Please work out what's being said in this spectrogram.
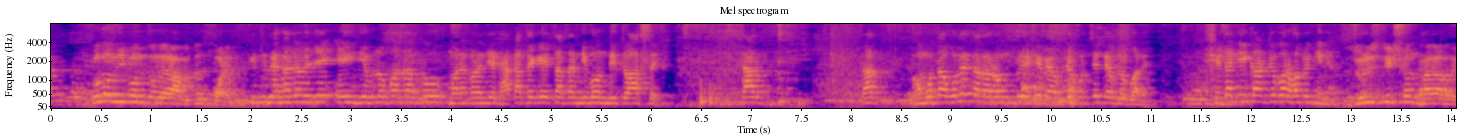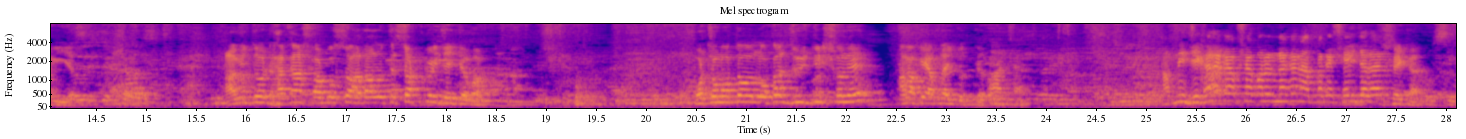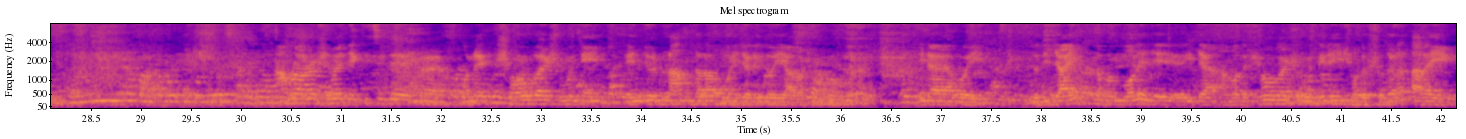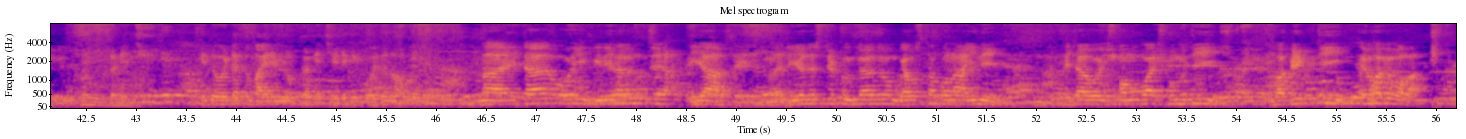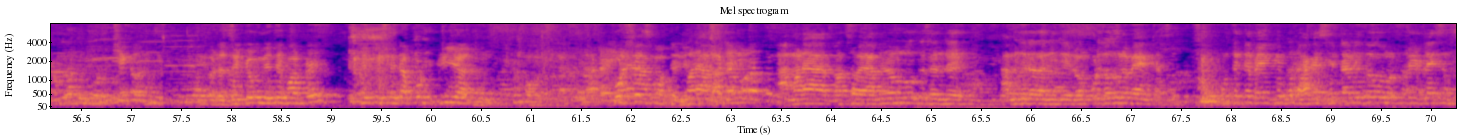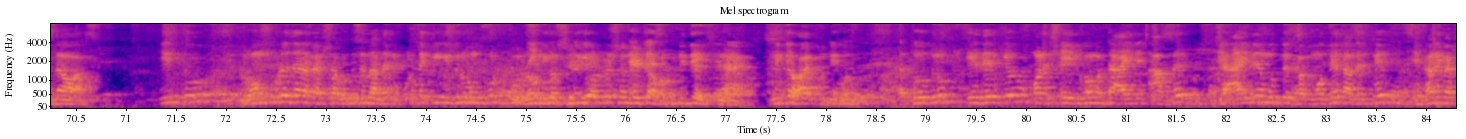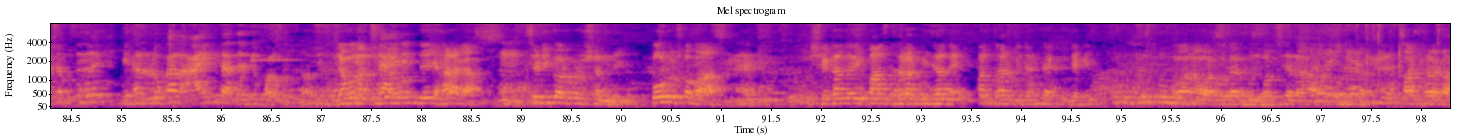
কোনো নিবন্ধনের আবেদন করেনি। কিন্তু দেখা যাবে যে এই ডেভেলপাররা তো মনে করেন যে ঢাকা থেকে তাদের নিবন্ধিত আছে। তার তার ক্ষমতা বলে তারা রংপুরে এসে ব্যবসা করছে ডেভেলপারে সেটা কি কার্যকর হবে কিনা? জুরিসডিকশন ভাগাভাগি আছে। আমি তো ঢাকা সর্বোচ্চ আদালতে চট করে যেতে পারব। প্রথমত লোকাল জুরিসডিকশনে আমাকে অ্যাপ্লাই করতে হবে। আচ্ছা। আপনি যেখানে ব্যবসা করেন না কেন আপনাকে সেই জায়গায় শেখা আমরা অনেক সময় দেখেছি যে অনেক সমবায় সমিতি এনজিওর নাম দ্বারা পরিচালিত এই আবাসন প্রকল্প। এটা ওই যদি যাই তখন বলে যে এটা আমাদের সমবায় সমিতির এই সদস্য যারা তারাই এই নিচ্ছে। কিন্তু ওইটা তো বাইরের লোকরা নিচ্ছে এটা কি বৈধ না না এটা ওই গৃহায়ণ যে ইয়া আছে মানে রিয়েল এস্টেট উন্নয়ন এবং ব্যবস্থাপনা আইনে এটা ওই সমবায় সমিতি বা ব্যক্তি এভাবে বলা। ওটা যে কেউ নিতে পারবে কিন্তু সেটা প্রক্রিয়াধীন অবস্থা। প্রসেস মতে মানে আমার যেমন আমার বাচ্চা ভাই আপনি যেমন বলতেছেন যে আমি যেটা জানি যে রংপুরে যতগুলো ব্যাংক আছে প্রত্যেকটা ব্যাংকে তো ঢাকা সেন্ট্রালি তো ট্রেড লাইসেন্স নেওয়া আছে। কিন্তু রংপুরে যারা ব্যবসা করতেছে তাদের প্রত্যেককে কিন্তু রংপুর রংপুর সিটি কর্পোরেশন নিতে হয়েছে হ্যাঁ নিতে হয় প্রতি বছর। তা তদ্রুপ এদেরকেও মানে সেই রকম একটা আইন আছে যে আইনের মধ্যে মধ্যে তাদেরকে এখানে ব্যবসা করতে গেলে এখানে লোকাল আইন তাদেরকে ফলো করতে হবে। যেমন সিটি কর্পোরেশন নেই পৌরসভা আছে। সেখানে ওই পাঁচ ধারার বিধানে পাঁচ ধারার বিধানটা একটু দেখি। আমার আমার বোধহয় ভুল হচ্ছে না আমার পাঁচ ধারাটা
